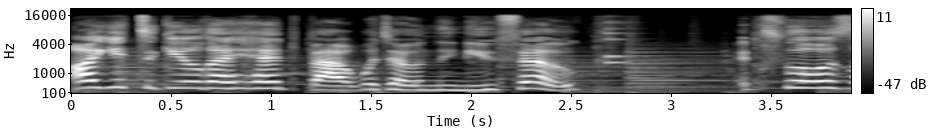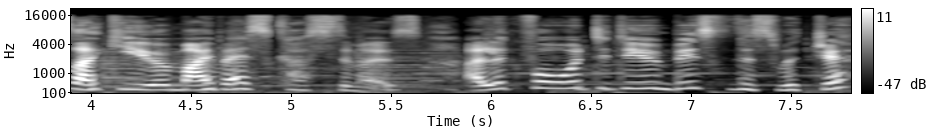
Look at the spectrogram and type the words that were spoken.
Are you the guild I heard about with only new folk? Explorers like you are my best customers. I look forward to doing business with you.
